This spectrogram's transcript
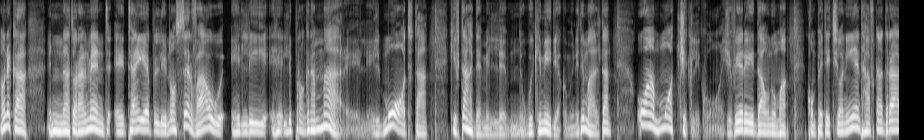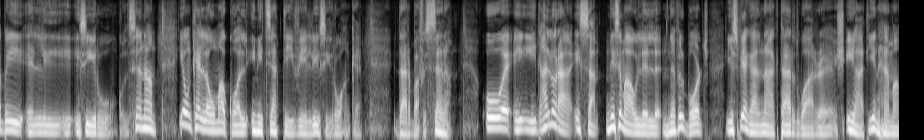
Hawnhekk naturalment eh, tajjeb li nosservaw li li programmar il-mod ta' kif taħdem il-Wikimedia Community Malta huwa mod ċikliku. Ġifieri dawn huma kompetizzjonijiet ħafna drabi li jisiru kull sena jew nkella huma wkoll inizjattivi li jisiru anke darba fis-sena. U eh, allora issa nisimgħu lil Neville Borg jispjegalna aktar dwar x'qiegħed jinħema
